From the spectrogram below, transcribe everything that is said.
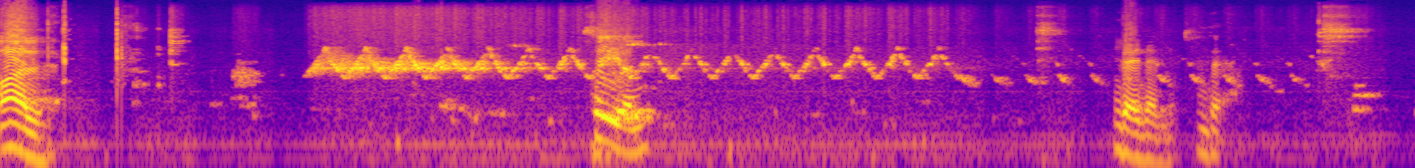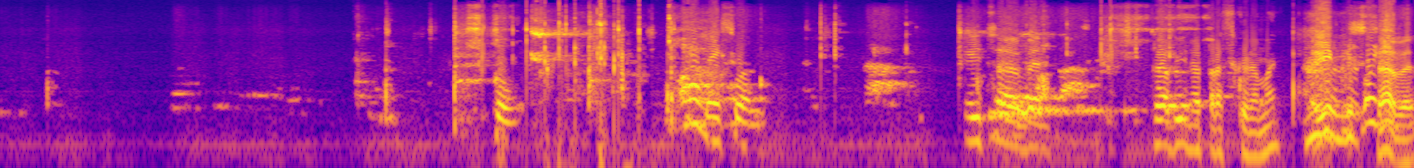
All. So yun. Hindi, hindi, hindi. hindi. Next one. 8-7. Grabe, natras ko naman. 8-7.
